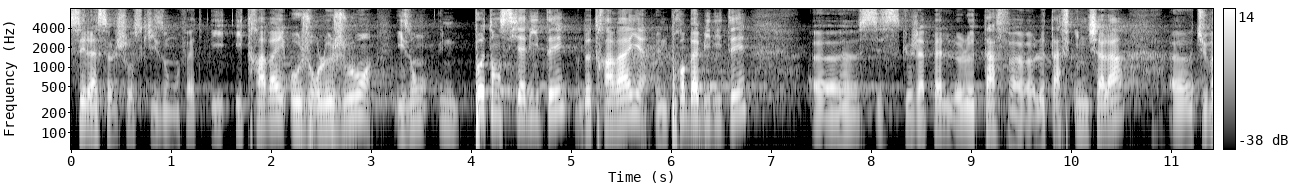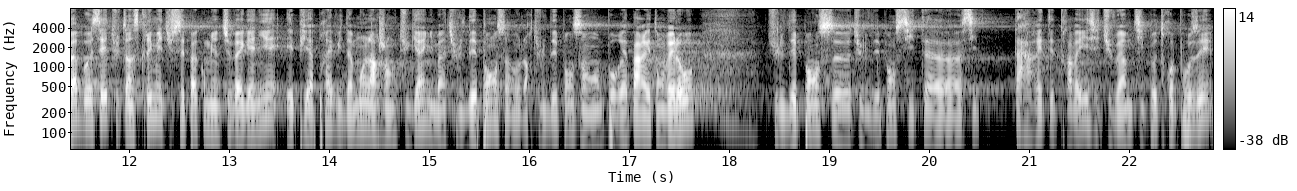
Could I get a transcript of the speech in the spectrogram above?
c'est la seule chose qu'ils ont en fait. Ils, travaillent au jour le jour, ils ont une potentialité de travail, une probabilité. Euh, c'est ce que j'appelle le, taf, le taf Inch'Allah. Euh, tu vas bosser, tu t'inscris, mais tu sais pas combien tu vas gagner. Et puis après, évidemment, l'argent que tu gagnes, ben, tu le dépenses. Alors tu le dépenses en, pour réparer ton vélo. Tu le dépenses, tu le dépenses si tu as arrêté de travailler, si tu veux un petit peu te reposer.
